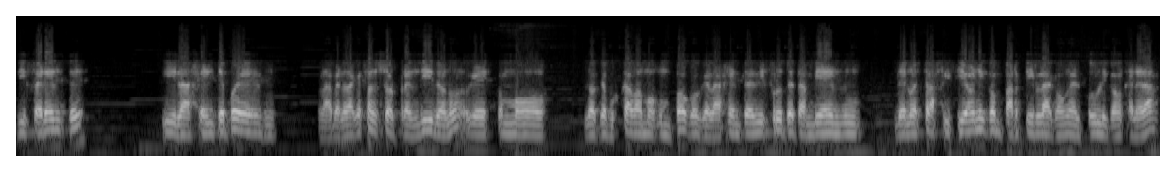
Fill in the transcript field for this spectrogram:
diferentes y la gente pues la verdad que se han sorprendido, ¿no? Que es como lo que buscábamos un poco, que la gente disfrute también de nuestra afición y compartirla con el público en general.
